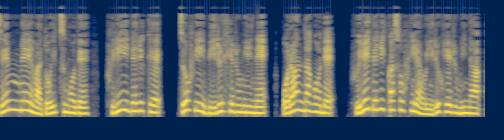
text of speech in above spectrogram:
全名はドイツ語で、フリーデリケ、ゾフィー・ビルヘルミーネ、オランダ語で、フレデリカ・ソフィア・ウィルヘルミナ。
